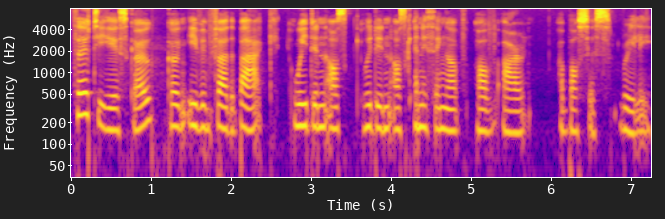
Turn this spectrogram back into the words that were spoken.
30 years ago, going even further back, we didn't ask we didn't ask anything of, of our our bosses, really.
